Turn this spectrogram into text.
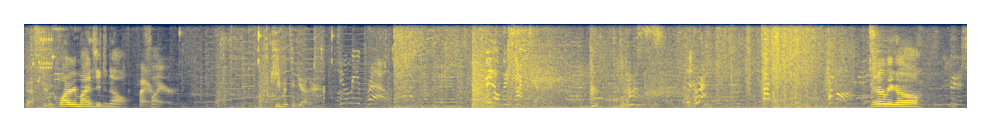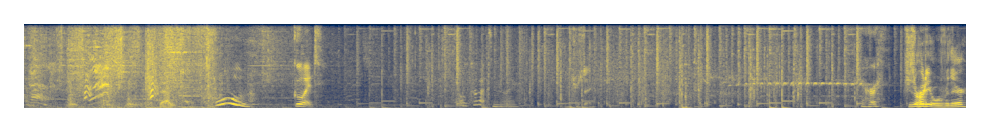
That's the Inquiring minds need to know. Fire. Fire. Keep it together. Do me proud. Feel the action. There we go. That's Ooh. Good. Oh, Combat Simulator. Interesting. Here. She's already over there.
